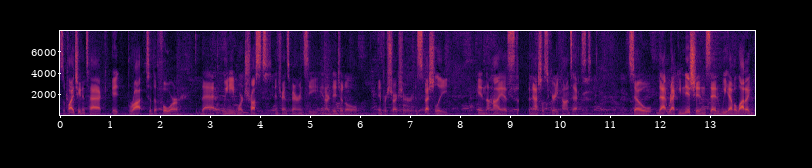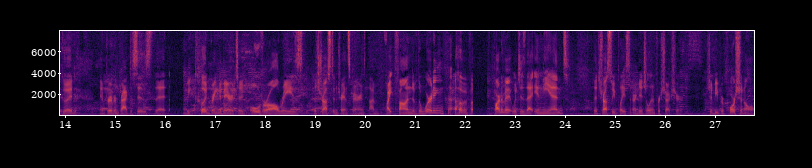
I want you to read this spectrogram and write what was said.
supply chain attack. It brought to the fore that we need more trust and transparency in our digital infrastructure, especially in the highest national security context. So that recognition said we have a lot of good and proven practices that we could bring to bear to overall raise the trust and transparency. I'm quite fond of the wording of part of it, which is that in the end, the trust we place in our digital infrastructure should be proportional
